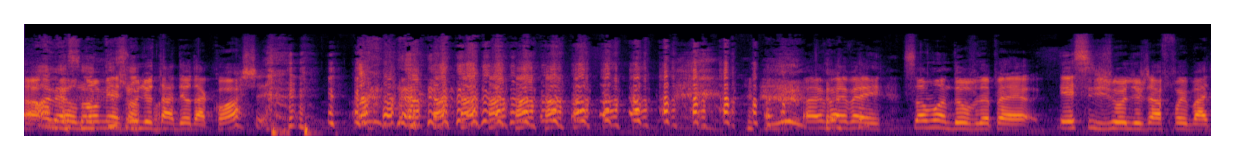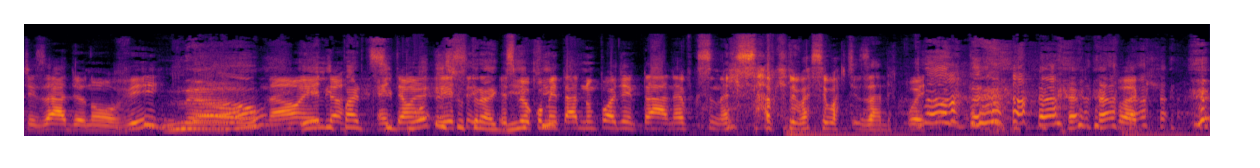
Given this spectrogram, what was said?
Ah, Olha meu nome é Júlio. Tadeu da Costa. Vai, vai, vai. Só uma dúvida, pera. Esse Júlio já foi batizado? Eu não ouvi? Não. Não, Ele então, participou então desse esse, Ultra esse Geek. meu comentário não pode entrar, né? Porque senão ele sabe que ele vai ser batizado depois. Fuck.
